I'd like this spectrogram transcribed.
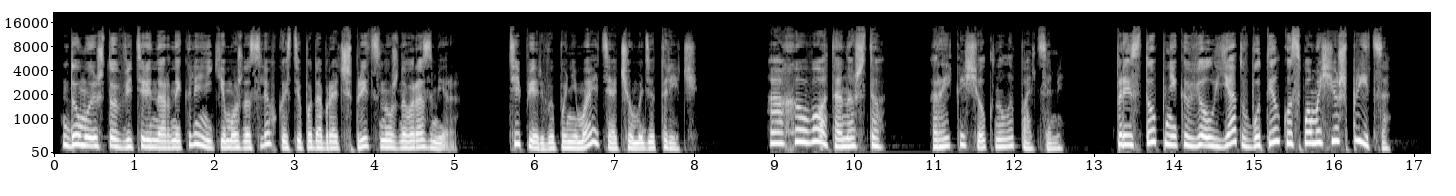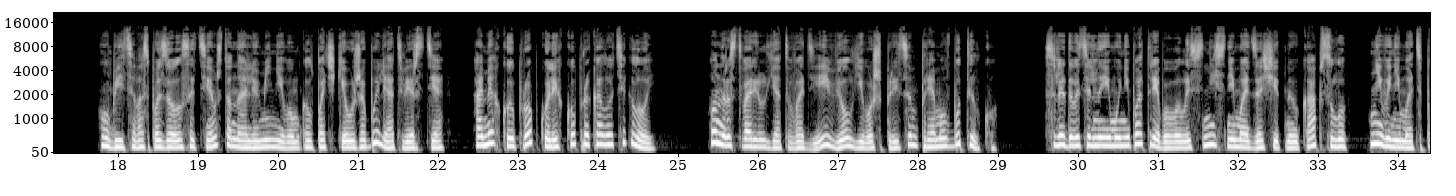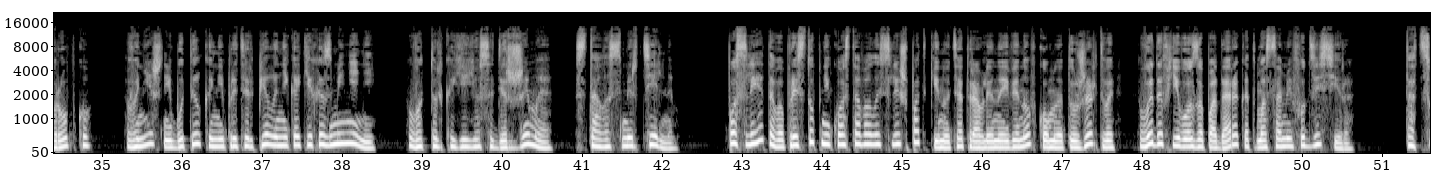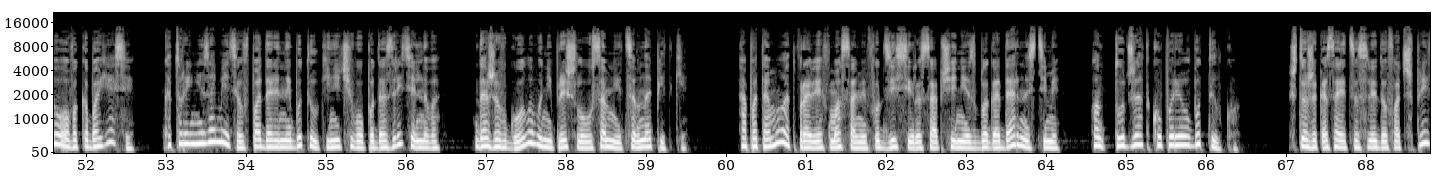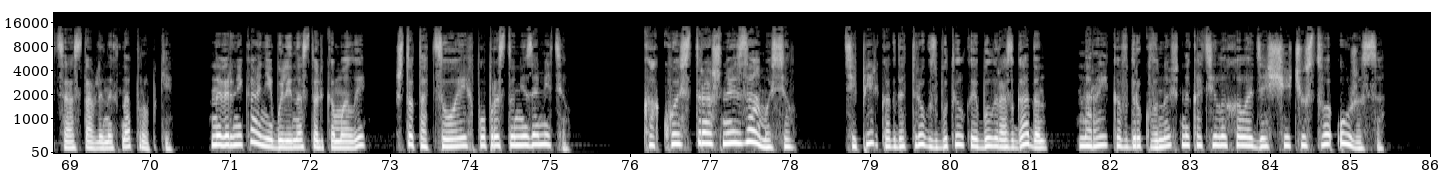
Думаю, что в ветеринарной клинике можно с легкостью подобрать шприц нужного размера. Теперь вы понимаете, о чем идет речь? «Ах, вот оно что!» Рейка щелкнула пальцами. «Преступник ввел яд в бутылку с помощью шприца. Убийца воспользовался тем, что на алюминиевом колпачке уже были отверстия, а мягкую пробку легко проколоть иглой. Он растворил яд в воде и ввел его шприцем прямо в бутылку. Следовательно, ему не потребовалось ни снимать защитную капсулу, ни вынимать пробку. Внешне бутылка не претерпела никаких изменений, вот только ее содержимое стало смертельным. После этого преступнику оставалось лишь подкинуть отравленное вино в комнату жертвы, выдав его за подарок от Масами Фудзисира. Тацуо Вакабаяси, который не заметил в подаренной бутылке ничего подозрительного, даже в голову не пришло усомниться в напитке. А потому, отправив Масами Фудзисира сообщение с благодарностями, он тут же откупорил бутылку. Что же касается следов от шприца, оставленных на пробке, Наверняка они были настолько малы, что Тацуа их попросту не заметил. Какой страшный замысел! Теперь, когда трюк с бутылкой был разгадан, На Рейка вдруг вновь накатило холодящее чувство ужаса.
